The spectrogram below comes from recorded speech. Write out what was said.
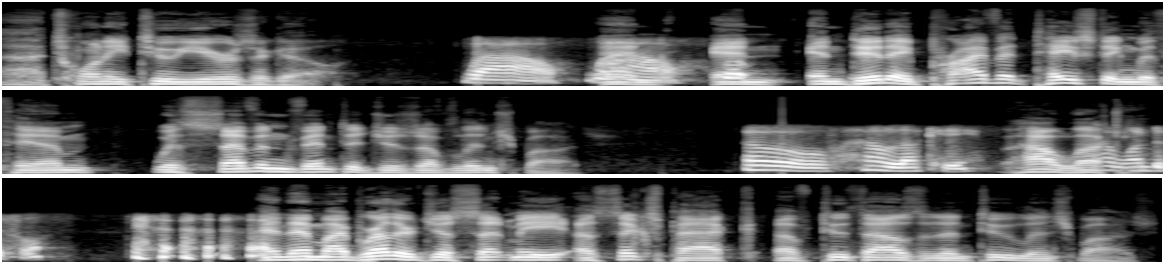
uh, 22 years ago. Wow! Wow! And, and well, and did a private tasting with him with seven vintages of Lynch-Bages. Oh, how lucky! How lucky! How wonderful! and then my brother just sent me a six pack of 2002 Lynch-Bages.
